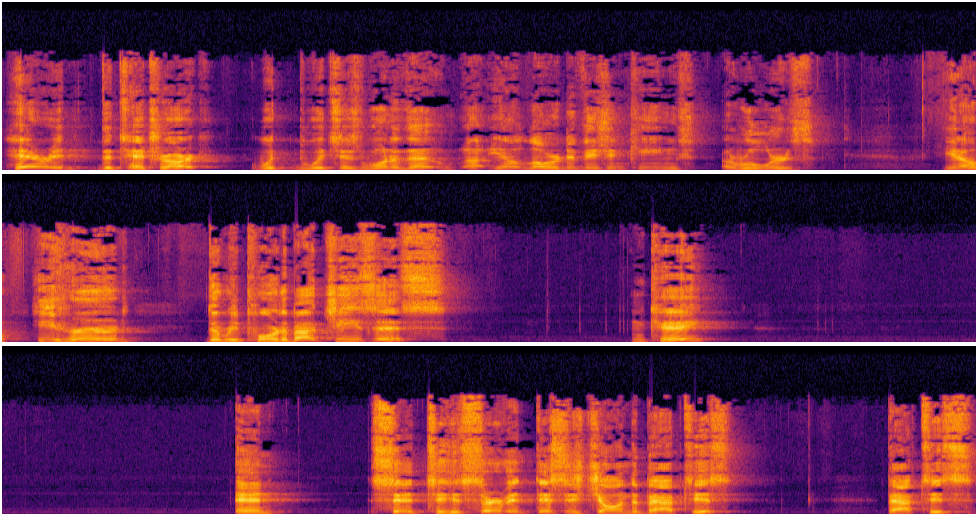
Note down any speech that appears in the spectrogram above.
Herod the Tetrarch, which is one of the uh, you know lower division kings, uh, rulers, you know, he heard the report about Jesus. Okay? And said to his servant, This is John the Baptist Baptist.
